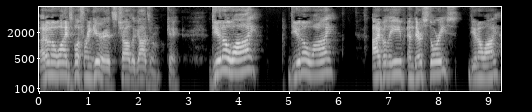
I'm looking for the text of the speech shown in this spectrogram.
I don't know why it's buffering here. It's Child of God's room. Okay. Do you know why? Do you know why? I believe in their stories. Do you know why?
